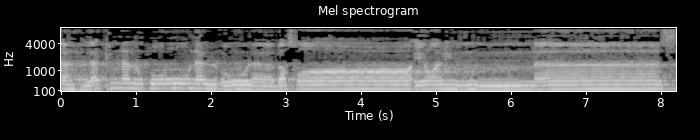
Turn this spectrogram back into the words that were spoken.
أَهْلَكْنَا الْقُرُونَ الْأُولَى بَصَائِرَ لِلنَّاسِ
